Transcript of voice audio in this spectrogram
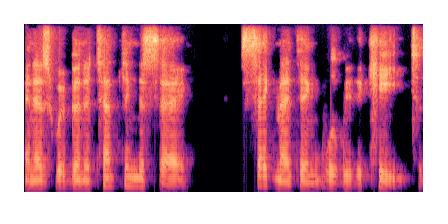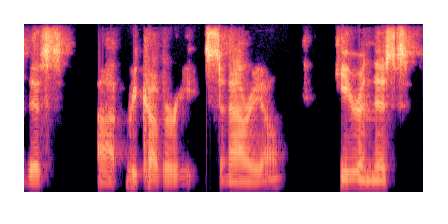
And as we've been attempting to say, segmenting will be the key to this uh, recovery scenario. Here in this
